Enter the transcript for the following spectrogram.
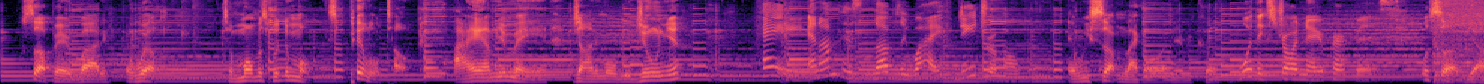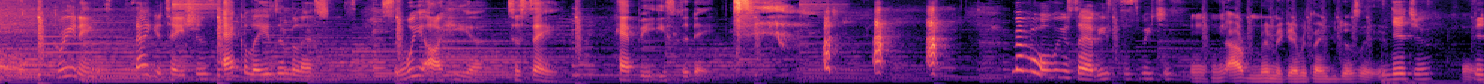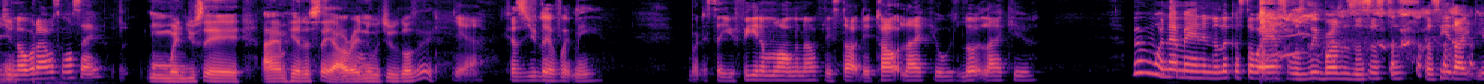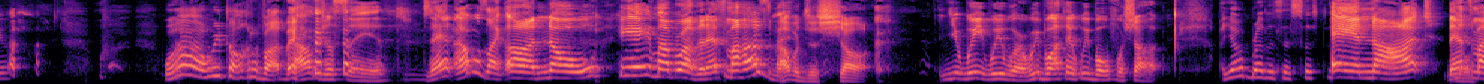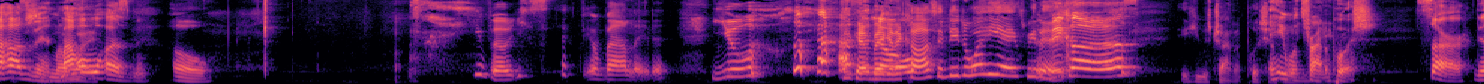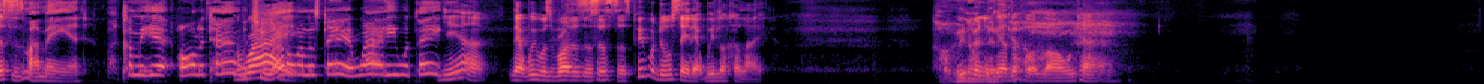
What's up, everybody, and welcome to Moments with the Moments Pillow Talk. I am your man, Johnny Mobley Jr., Hey, and I'm his lovely wife, Deidre Mobley, and we something like an ordinary couple. with extraordinary purpose. What's up, y'all? Greetings, salutations, accolades, and blessings. We are here to say Happy Easter Day. Remember when we used to have Easter speeches? hmm I mimic everything you just said. Did you? Did you know what I was going to say? When you said, I am here to say, I already knew what you was going to say. Yeah, because you live with me. But they say you feed them long enough, they start to talk like you, look like you. Remember when that man in the liquor store asked, was we brothers and sisters? Because he liked you? Why are we talking about that? I'm just saying that I was like, uh no, he ain't my brother. That's my husband. I was just shocked. you, we we were. We both I think we both were shocked. Are y'all brothers and sisters? And not. That's No, my husband. my My, whole husband. Oh, You feel you feel violated. You I you said kept making no, a call. I said, Deidre, why he asked me that? Because he was trying to push. he was on trying to push. Sir, this is my man. I come in here all the time with you. I don't understand why he would think. Yeah. That we was brothers and sisters. People do say that we look alike. Oh, we We've been together for a long time.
